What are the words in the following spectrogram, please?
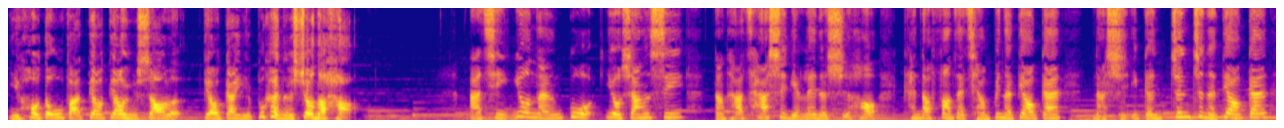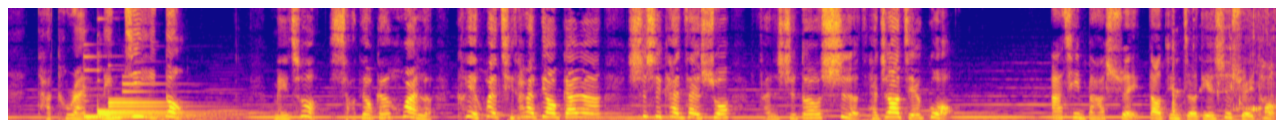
以后都无法钓鲷鱼烧了，钓竿也不可能修得好。阿庆又难过又伤心。当他擦拭眼泪的时候，看到放在墙边的钓竿，那是一根真正的钓竿。他突然灵机一动，没错，小钓竿坏了，可以换其他的钓竿啊，试试看再说。凡事都要试了才知道结果。阿庆把水倒进折叠式水桶，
